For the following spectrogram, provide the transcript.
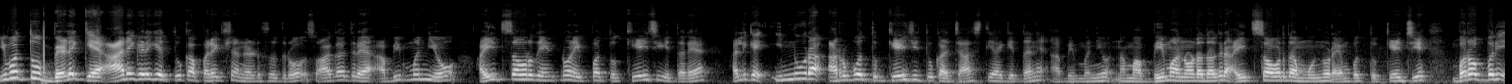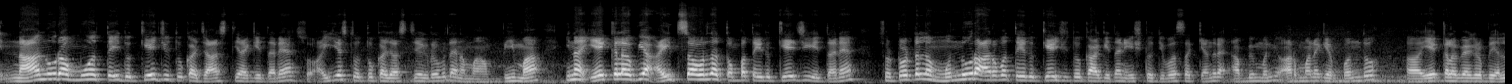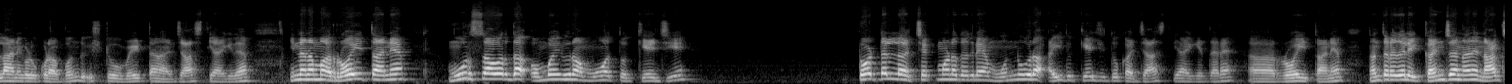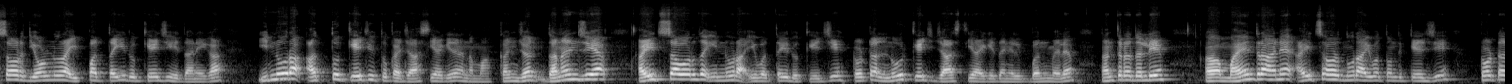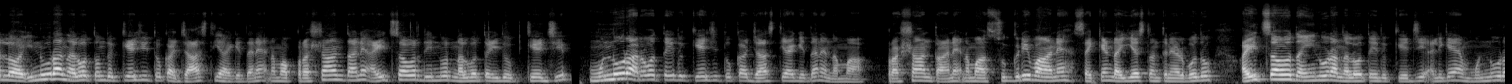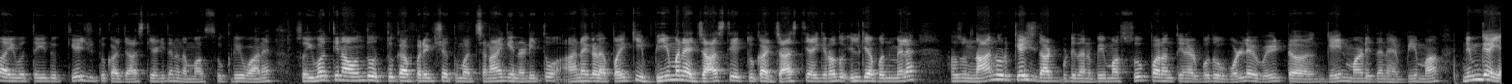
ಇವತ್ತು ಬೆಳಗ್ಗೆ ಆನೆಗಳಿಗೆ ತೂಕ ಪರೀಕ್ಷೆ ನಡೆಸಿದ್ರು. ಸೊ ಹಾಗಾದ್ರೆ ಅಭಿಮನ್ಯು ಐದು ಸಾವಿರದ ಎಂಟುನೂರ ಇಪ್ಪತ್ತು ಕೆ ಜಿ ಇದ್ದಾರೆ. ಅಲ್ಲಿಗೆ ಇನ್ನೂರ ಅರವತ್ತು ಕೆ ಜಿ ತೂಕ ಜಾಸ್ತಿ ಆಗಿದ್ದಾನೆ ಅಭಿಮನ್ಯು. ನಮ್ಮ ಭೀಮಾ ನೋಡೋದಾದ್ರೆ ಐದು ಸಾವಿರದ ಮುನ್ನೂರ ಎಂಬತ್ತು ಕೆ ಜಿ ಬರೋಬ್ಬರಿ ನಾನ್ನೂರ ಮೂವತ್ತೈದು ಕೆ ಜಿ ತೂಕ ಜಾಸ್ತಿ ಆಗಿದ್ದಾರೆ. ಸೊ ಹೈಯೆಸ್ಟ್ ತೂಕ ಜಾಸ್ತಿ ಆಗಿರುವುದೇ ನಮ್ಮ ಭೀಮಾ. ಇನ್ನು ಏಕಲವ್ಯ ಐದು ಸಾವಿರದ ತೊಂಬತ್ತೈದು ಕೆ ಜಿ ಇದ್ದಾನೆ. ಸೊ ಟೋಟಲ್ ಮುನ್ನೂರ ಅರವತ್ತೈದು ಕೆ ಜಿ ತೂಕ ಆಗಿದ್ದಾನೆ ಇಷ್ಟು ದಿವಸಕ್ಕೆ. ಅಂದರೆ ಅಭಿಮನ್ಯು ಅರಮನೆಗೆ ಬಂದು ಏಕಲವ್ಯ ಆಗಿರ್ಬೋದು ಎಲ್ಲ ಆನೆಗಳು ಕೂಡ ಬಂದು ಇಷ್ಟು ವೆಯ್ಟ್ ಜಾಸ್ತಿ ಆಗಿದೆ. ಇನ್ನು ನಮ್ಮ ರೋಹಿತ್ ಆನೆ ಮೂರು ಸಾವಿರದ ಒಂಬೈನೂರ ಮೂವತ್ತು ಕೆ ಜಿ ಟೋಟಲ್ ಚೆಕ್ ಮಾಡೋದಾದ್ರೆ ಮುನ್ನೂರ ಐದು ಕೆ ಜಿ ತೂಕ ಜಾಸ್ತಿ ಆಗಿದ್ದಾರೆ. ರೋಹಿತ್ ತಾನೆ. ನಂತರದಲ್ಲಿ ಕಂಜನ್ ಆನೆ ನಾಲ್ಕು ಸಾವಿರದ ಏಳ್ನೂರ ಇಪ್ಪತ್ತೈದು ಕೆ ಜಿ ಇದ್ದಾನೆ. ಈಗ ಇನ್ನೂರ ಹತ್ತು ಕೆ ಜಿ ತೂಕ ಜಾಸ್ತಿ ಆಗಿದೆ ನಮ್ಮ ಕಂಜನ್. ಧನಂಜಯ ಐದು ಸಾವಿರದ ಇನ್ನೂರ ಐವತ್ತೈದು ಕೆ ಜಿ ಟೋಟಲ್ ನೂರು ಕೆ ಜಿ ಜಾಸ್ತಿ ಆಗಿದ್ದಾನೆ ಇಲ್ಲಿಗೆ ಬಂದಮೇಲೆ. ನಂತರದಲ್ಲಿ ಆ, ಮಹೇಂದ್ರ ಆನೆ ಐದು ಸಾವಿರದ ನೂರ ಐವತ್ತೊಂದು ಕೆ ಜಿ ಟೋಟಲ್ ಇನ್ನೂರ ನಲವತ್ತೊಂದು ಕೆ ಜಿ ತೂಕ ಜಾಸ್ತಿ ಆಗಿದ್ದಾನೆ. ನಮ್ಮ ಪ್ರಶಾಂತ್ ಆನೆ ಐದು ಸಾವಿರದ ಇನ್ನೂರ ನಲವತ್ತೈದು ಕೆ ಜಿ ಮುನ್ನೂರ ಅರವತ್ತೈದು ಕೆ ಜಿ ತೂಕ ಜಾಸ್ತಿ ಆಗಿದ್ದಾನೆ ನಮ್ಮ ಪ್ರಶಾಂತ್ ಆನೆ. ನಮ್ಮ ಸುಗ್ರೀವ ಆನೆ ಸೆಕೆಂಡ್ ಹೈಯೆಸ್ಟ್ ಅಂತಲೇ ಹೇಳ್ಬೋದು. ಐದು ಸಾವಿರದ ಐನೂರ ನಲವತ್ತೈದು ಕೆ ಜಿ ಅಲ್ಲಿಗೆ ಮುನ್ನೂರ ಐವತ್ತೈದು ಕೆ ಜಿ ತೂಕ ಜಾಸ್ತಿ ಆಗಿದ್ದಾನೆ ನಮ್ಮ ಸುಗ್ರೀವ ಆನೆ. ಸೊ ಇವತ್ತಿನ ಒಂದು ತೂಕ ಪರೀಕ್ಷೆ ತುಂಬ ಚೆನ್ನಾಗಿ ನಡೀತು. ಆನೆಗಳ ಪೈಕಿ ಭೀಮನೆ ಜಾಸ್ತಿ ತೂಕ ಜಾಸ್ತಿ ಆಗಿರೋದು ಇಲ್ಲಿಗೆ ಬಂದಮೇಲೆ. ಅದು ನಾನ್ನೂರು ಕೆ ಜಿ ದಾಟ್ಬಿಟ್ಟಿದ್ದಾನೆ ಭೀಮಾ. ಸೂಪರ್ ಅಂತ ಹೇಳ್ಬೋದು. ಒಳ್ಳೆ ವೆಯ್ಟ್ ಗೈನ್ ಮಾಡಿದ್ದಾನೆ ಭೀಮಾ. ನಿಮಗೆ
